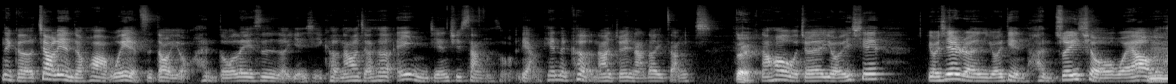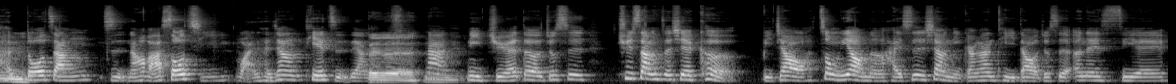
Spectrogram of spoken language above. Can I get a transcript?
那个教练的话，我也知道有很多类似的研习课，然后假设，哎，你今天去上什么两天的课，然后你就会拿到一张纸，对，然后我觉得有一些有些人有一点很追求，我要很多张纸，嗯、然后把它收集完，很像贴纸这样子，对对对，那你觉得就是去上这些课？比较重要呢，还是像你刚刚提到，就是 NSCA、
